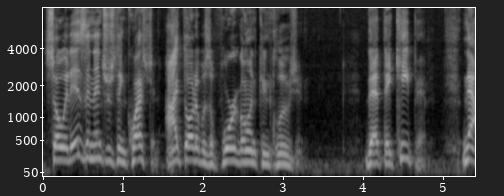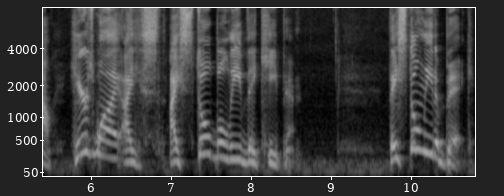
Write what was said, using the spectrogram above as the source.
So it is an interesting question. I thought it was a foregone conclusion that they keep him. Now, here's why I, I still believe they keep him. They still need a big.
